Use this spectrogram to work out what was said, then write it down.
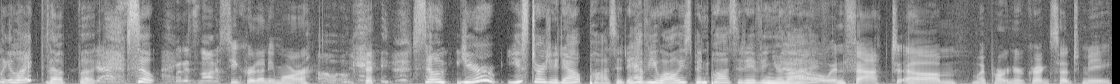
really liked that book. Yes. So, But it's not a secret anymore. oh, okay. so you're you started out positive. Have you always been positive in your No, life? No, in fact, um, my partner Greg said to me,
